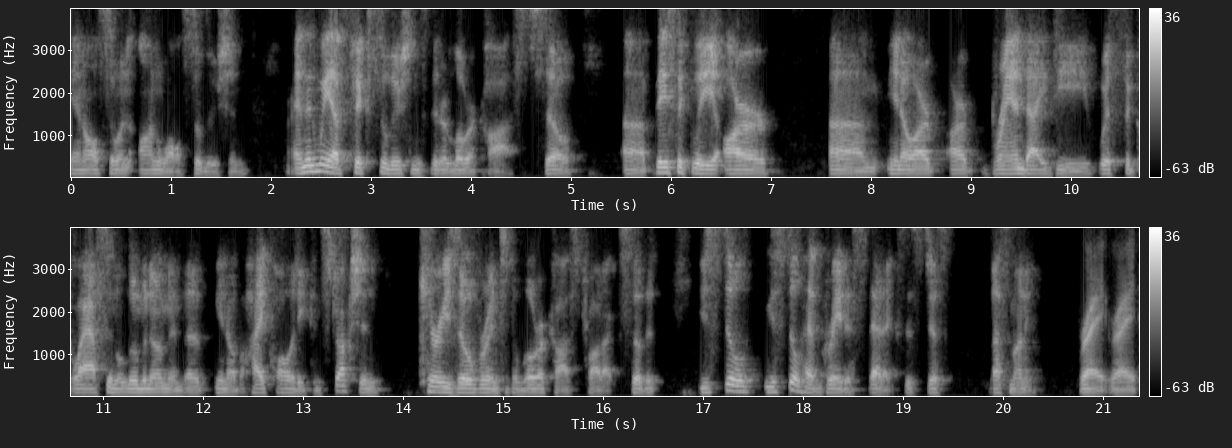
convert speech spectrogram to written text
and also an on wall solution, and then we have fixed solutions that are lower cost. So uh, basically, our um, you know, our, our brand ID with the glass and aluminum and the, you know, the high quality construction carries over into the lower cost products so that you still, you still have great aesthetics. It's just less money. Right, right.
